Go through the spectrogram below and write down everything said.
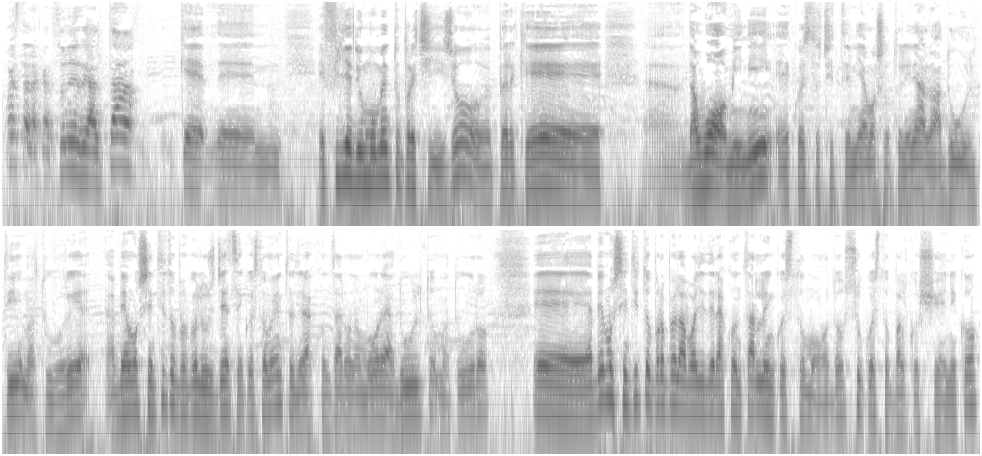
Questa è la canzone in realtà che ehm, è figlia di un momento preciso perché eh, da uomini, e questo ci teniamo a sottolinearlo, adulti, maturi, abbiamo sentito proprio l'urgenza in questo momento di raccontare un amore adulto, maturo, e abbiamo sentito proprio la voglia di raccontarlo in questo modo, su questo palcoscenico.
